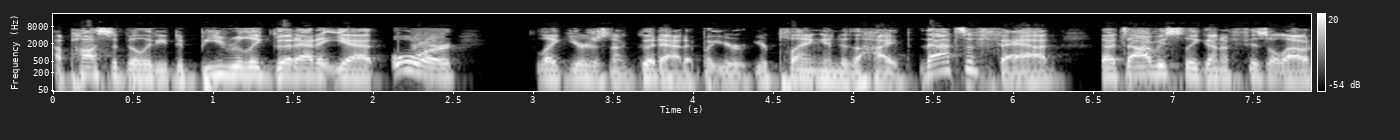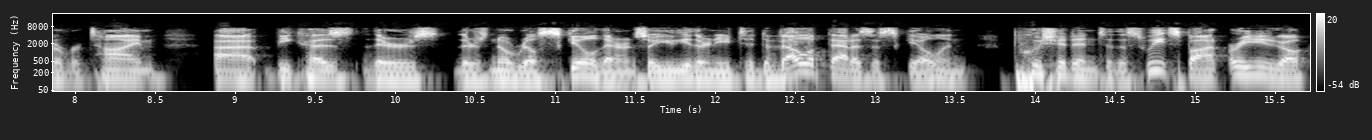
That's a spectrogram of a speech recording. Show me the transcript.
a possibility to be really good at it yet, or like you're just not good at it, but you're you're playing into the hype. That's a fad. That's obviously going to fizzle out over time uh, because there's there's no real skill there, and so you either need to develop that as a skill and push it into the sweet spot, or you need to go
